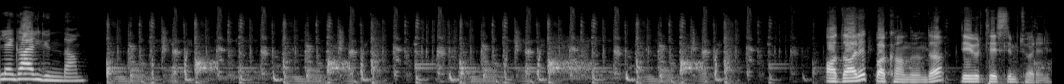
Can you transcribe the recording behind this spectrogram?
Legal gündem. Adalet Bakanlığı'nda devir teslim töreni.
